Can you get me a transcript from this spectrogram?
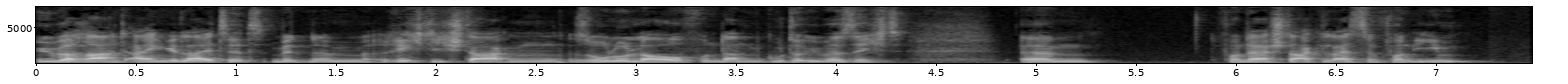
überragend eingeleitet mit einem richtig starken Sololauf und dann guter Übersicht. Ähm, von daher starke Leistung von ihm.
